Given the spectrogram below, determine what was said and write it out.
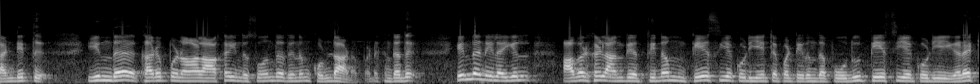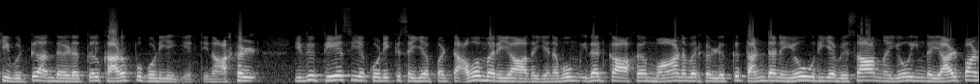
கண்டித்து இந்த கருப்பு நாளாக இந்த சுதந்திர தினம் கொண்டாடப்படுகின்றது. இந்த நிலையில் அவர்கள் அந்த தினம் தேசிய கொடி ஏற்றப்பட்டிருந்த போது தேசிய கொடியை இறக்கிவிட்டு அந்த இடத்தில் கருப்பு கொடியை ஏற்றினார்கள். இது தேசிய கொடிக்கு செய்யப்பட்ட அவமரியாதை எனவும் இதற்காக மாணவர்களுக்கு தண்டனையோ உரிய விசாரணையோ இந்த யாழ்ப்பாண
